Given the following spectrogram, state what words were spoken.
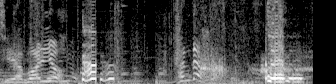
제압 완료. 간다. 간다.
